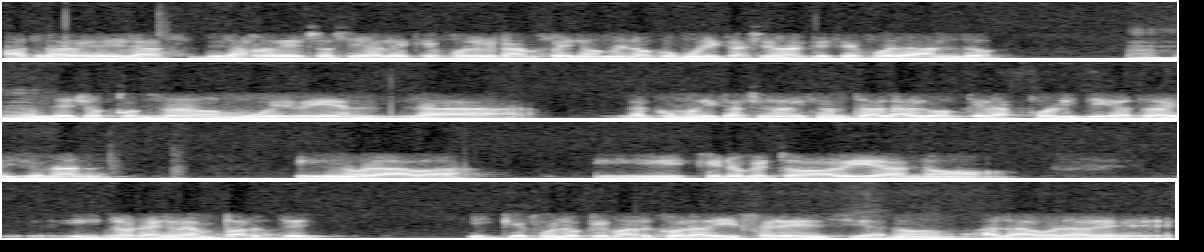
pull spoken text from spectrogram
a través de las, de las redes sociales, que fue el gran fenómeno comunicacional que se fue dando, donde ellos controlaron muy bien la, la comunicación horizontal, algo que la política tradicional ignoraba y creo que todavía no ignora en gran parte y que fue lo que marcó la diferencia ¿no? a la hora de,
